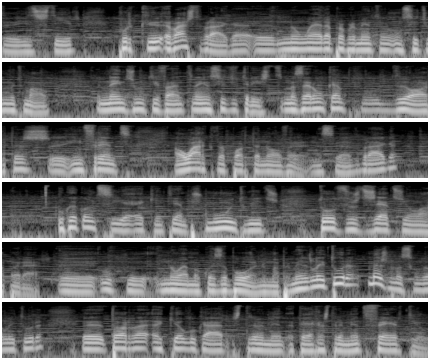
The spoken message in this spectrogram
de existir, porque abaixo de Braga não era propriamente um, um sítio muito mau, nem desmotivante, nem um sítio triste, mas era um campo de hortas em frente ao Arco da Porta Nova na cidade de Braga o que acontecia é que em tempos muito idos todos os dejetos iam lá parar, uh, o que não é uma coisa boa numa primeira leitura, mas numa segunda leitura uh, torna aquele lugar extremamente, a terra extremamente fértil.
